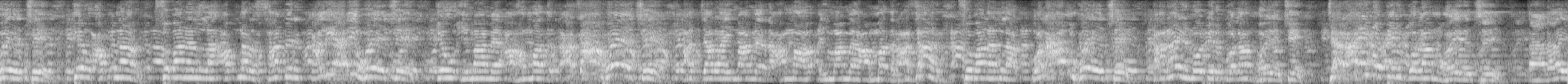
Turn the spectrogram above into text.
হয়েছে। কেউ আপনার, সুবহানাল্লাহ, আপনার সাবির কালিয়ারি হয়েছে। কেউ ইমামে আহমদ রাজা হয়েছে। আর যারা ইমামে ইমামে আহমদ রাজার, সুবহানাল্লাহ, গোলাম হয়েছে, তারাই নবীর গোলাম হয়েছে। যারাই নবীর গোলাম হয়েছে, তারাই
